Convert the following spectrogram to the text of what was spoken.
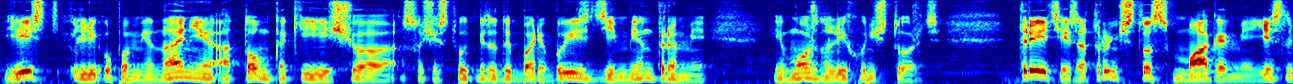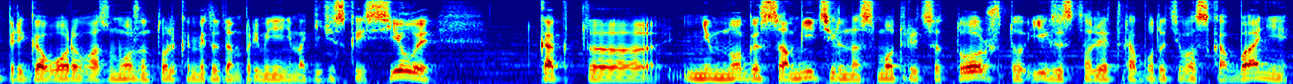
Есть ли упоминание о том, какие еще существуют методы борьбы с дементорами и можно ли их уничтожить? Третье. Сотрудничество с магами. Если переговоры возможны только методом применения магической силы, как-то немного сомнительно смотрится то, что их заставляет работать в Аскабане,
